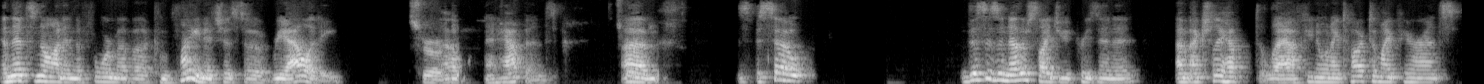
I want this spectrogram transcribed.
And that's not in the form of a complaint, it's just a reality. Sure. Uh, that happens. Sure. Um, so, this is another slide you presented. Um, actually, I have to laugh. You know, when I talk to my parents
